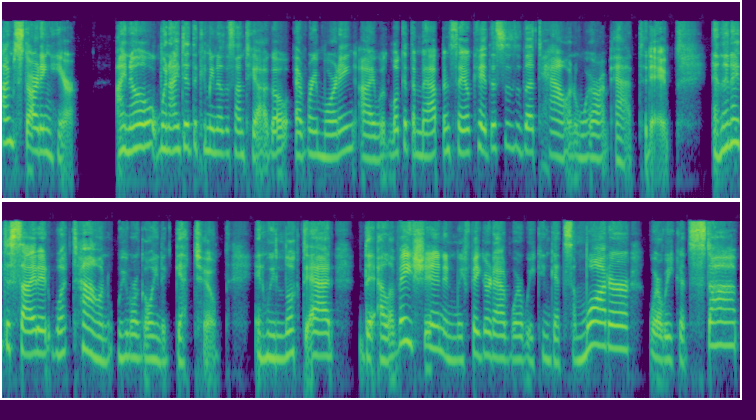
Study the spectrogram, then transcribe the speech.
I'm starting here. I know when I did the Camino de Santiago every morning, I would look at the map and say, okay, this is the town where I'm at today. And then I decided what town we were going to get to. And we looked at the elevation and we figured out where we can get some water, where we could stop.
